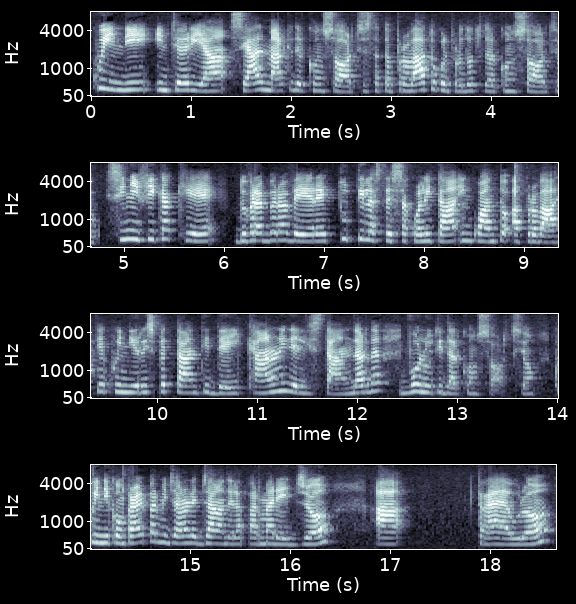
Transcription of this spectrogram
quindi in teoria se ha il marchio del consorzio, è stato approvato quel prodotto dal consorzio, significa che dovrebbero avere tutti la stessa qualità in quanto approvati e quindi rispettanti dei canoni, degli standard voluti dal consorzio. Quindi comprare il parmigiano reggiano della Parmareggio a 3 euro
